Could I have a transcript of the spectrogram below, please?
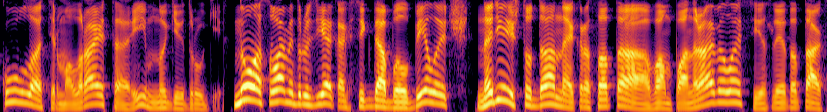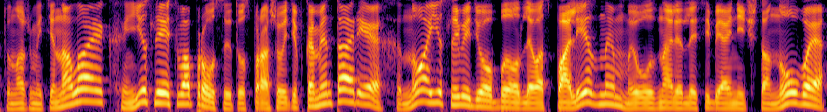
Кула, Термалрайта и многих других. Ну а с вами, друзья, как всегда был Белыч. Надеюсь, что данная красота вам понравилась. Если это так, то нажмите на лайк. Если есть вопросы, то спрашивайте в комментариях. Ну а если видео было для вас полезным, и вы узнали для себя нечто новое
